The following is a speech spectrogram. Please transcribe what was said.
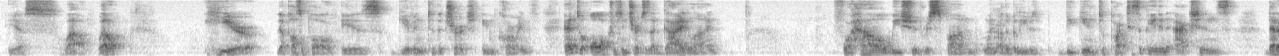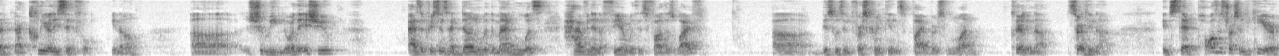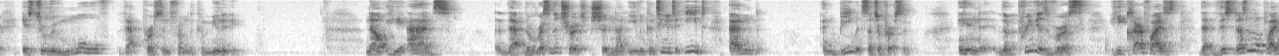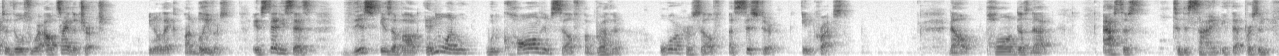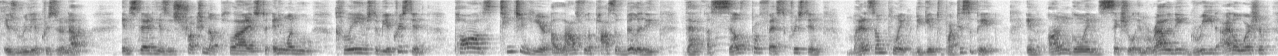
Yes. Wow. Well, here the Apostle Paul is given to the church in Corinth and to all Christian churches a guideline for how we should respond when other believers begin to participate in actions that are, are clearly sinful, you know? Uh, should we ignore the issue? As the Christians had done with the man who was having an affair with his father's wife, uh, this was in 1 Corinthians 5, verse 1. Clearly not. Certainly not. Instead, Paul's instruction here is to remove that person from the community. Now, he adds that the rest of the church should not even continue to eat and and be with such a person. In the previous verse, he clarifies that this does not apply to those who are outside the church, you know, like unbelievers. Instead, he says, this is about anyone who would call himself a brother or herself a sister in Christ. Now, Paul does not ask us to decide if that person is really a Christian or not. Instead, his instruction applies to anyone who claims to be a Christian. Paul's teaching here allows for the possibility that a self professed Christian might at some point begin to participate in ongoing sexual immorality, greed, idol worship,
